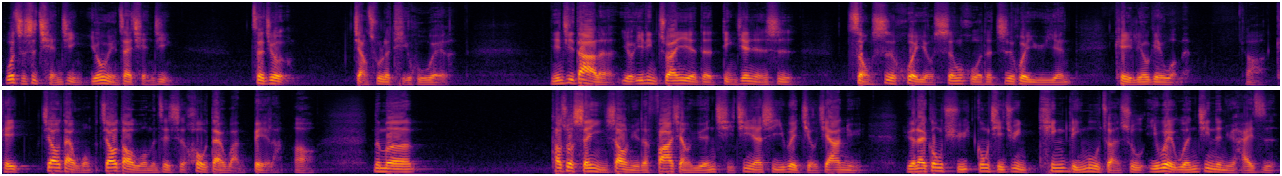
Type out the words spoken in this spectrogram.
我只是前进，永远在前进。这就讲出了醍醐味了。年纪大了，有一定专业的顶尖人士，总是会有生活的智慧语言可以留给我们，啊，可以交代我教导我们这次后代晚辈了啊。那么他说，《神隐少女》的发想缘起，竟然是一位酒家女。原来宫崎宫崎骏听铃木转述，一位文静的女孩子，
